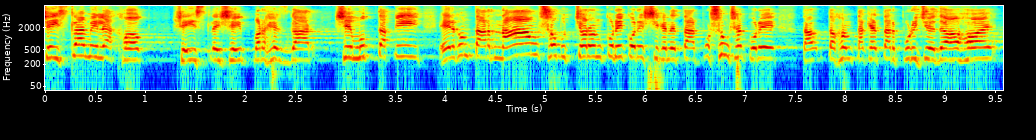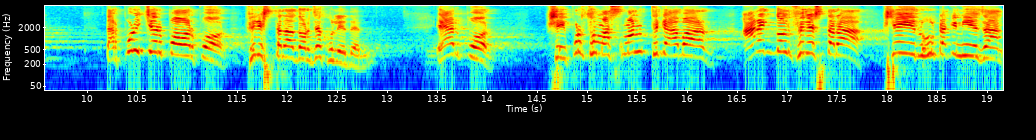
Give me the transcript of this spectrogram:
সেই ইসলামী লেখক, সেই সেই পরহেজগার, সে মুত্তাকি, এরকম তার নাম সব উচ্চারণ করে করে সেখানে তার প্রশংসা করে তখন তাকে তার পরিচয় দেওয়া হয়। তার পরিচয় পাওয়ার পর ফেরেশতারা দরজা খুলে দেন। এরপর সেই প্রথম আসমান থেকে আবার আরেক দল ফেরেশতারা সেই রুহটাকে নিয়ে যান।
